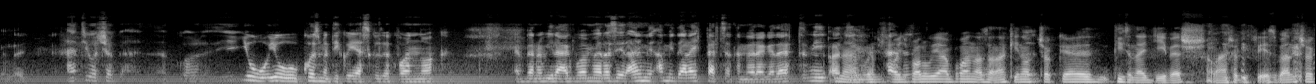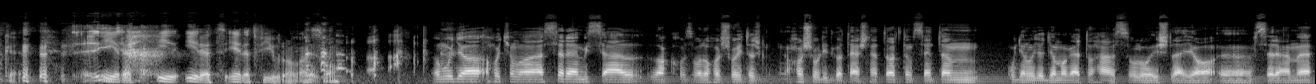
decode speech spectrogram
mindegy. Hát jó, csak akkor jó, jó kozmetikai eszközök vannak ebben a világban, mert azért Ami- Amidala egy percet nem öregedett. Még Hát nem, vagy, vagy valójában az Anakin ott csak eh, 11 éves a második részben, csak érett, érett, érett fiúról van szó. Amúgy, a, hogyha már szerelmi szálakhoz való hasonlítás, hasonlítgatásnál tartunk, szerintem ugyanúgy adja magát a Han Solo és Leia ö, szerelme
